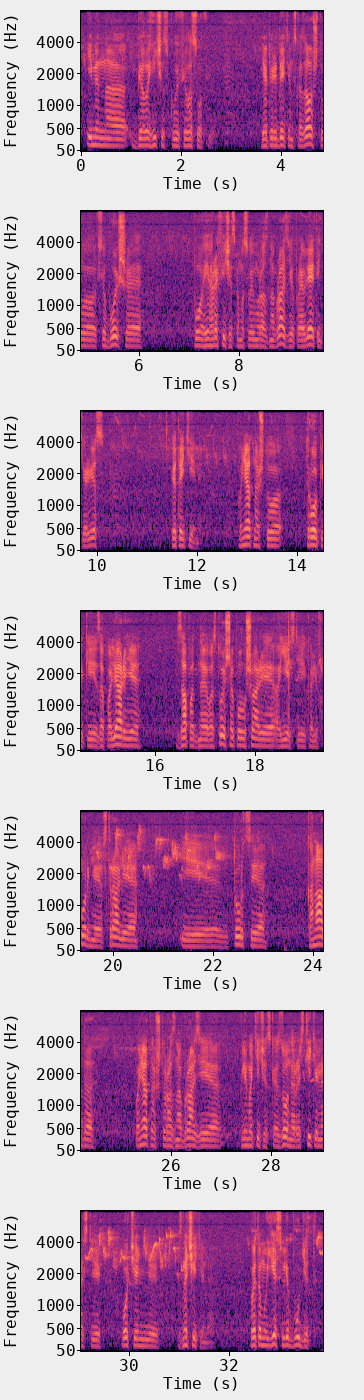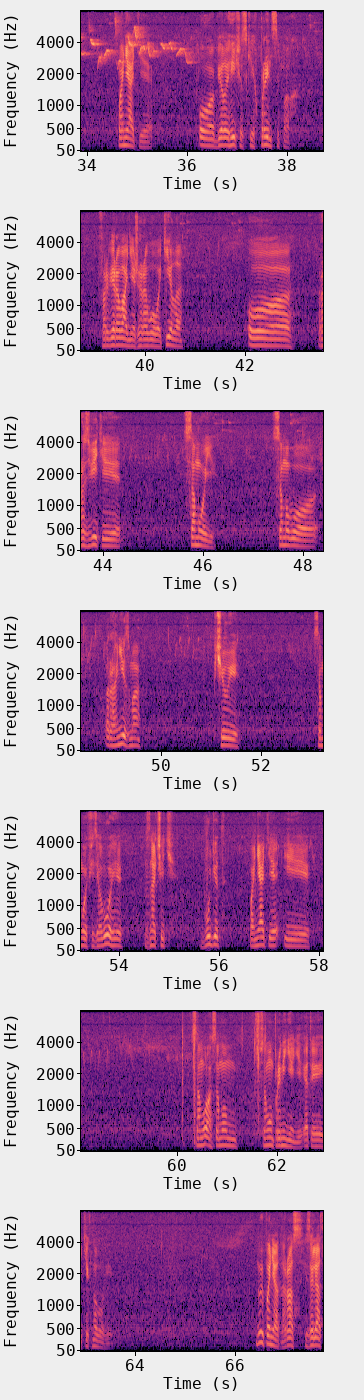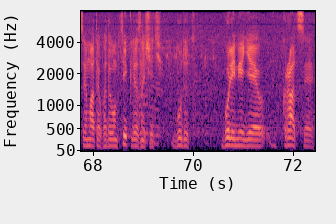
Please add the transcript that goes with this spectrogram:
именно биологическую философию. Я перед этим сказал, что все больше по географическому своему разнообразию проявляет интерес к этой теме. Понятно, что тропики, заполярье, западное, восточное полушарие, а есть и Калифорния, и Австралия, и Турция, Канада. Понятно, что разнообразие климатической зоны растительности очень значительное. Поэтому если будет понятие о биологических принципах формирования жирового тела, о развитии самой, самого организма пчелы, самой физиологии, значит, будет понятие и само, о самом, самом применении этой технологии. Ну и понятно, раз изоляция маток в годовом цикле, значит, будут более-менее вкратце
